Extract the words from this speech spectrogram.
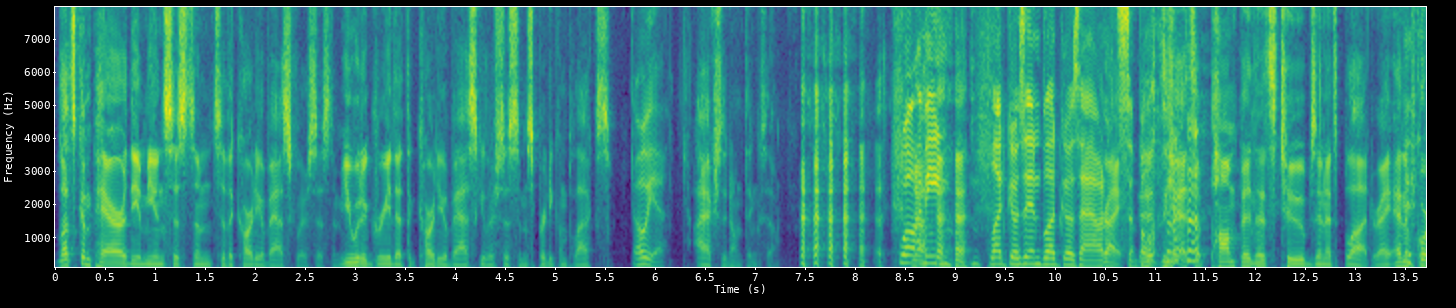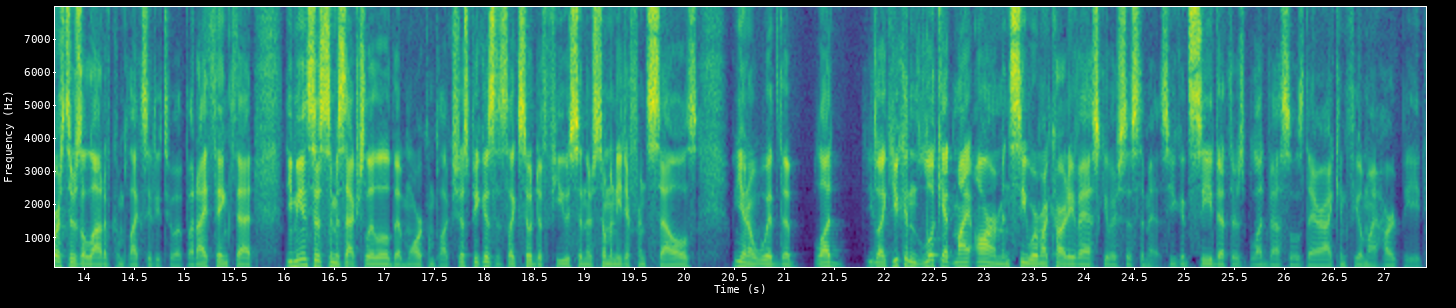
let's compare the immune system to the cardiovascular system. You would agree that the cardiovascular system is pretty complex? oh yeah. I actually don't think so. Well, I mean, blood goes in, blood goes out. It's simple. It- yeah, it's a pump and it's tubes and it's blood, right? And of course, there's a lot of complexity to it. But I think that the immune system is actually a little bit more complex just because it's like so diffuse and there's so many different cells. You know, with the blood, like you can look at my arm and see where my cardiovascular system is. You can see that there's blood vessels there. I can feel my heartbeat.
